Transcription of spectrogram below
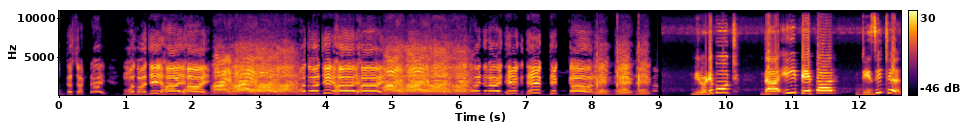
উদ্দেশ্য একটাই মহাত্মা গান্ধী হাই হাই। মহাত্মা গান্ধী হাই হাই। জানাই ধিক ধিক, ধিক্কার। Report, the E paper digital.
